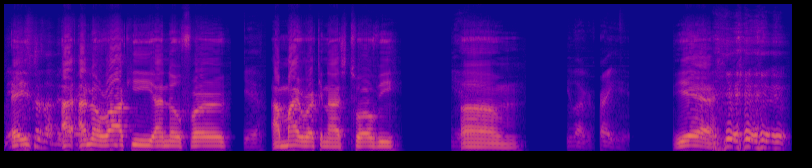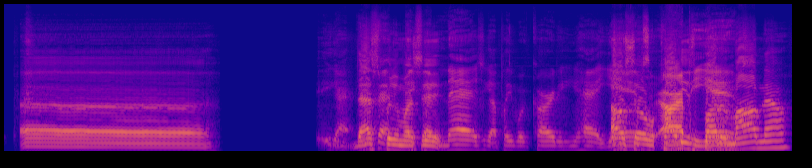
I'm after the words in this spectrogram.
Maybe Ace, it's 'cause I've I, I know Rocky. I know Ferg. Yeah, I might recognize Twelvyy. yeah. Um, you like a crackhead. yeah. Uh, You got That's pretty much it. Nast. You got Playboi Carti. You had Yams. also, Carti's RIP, part of the mob now.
